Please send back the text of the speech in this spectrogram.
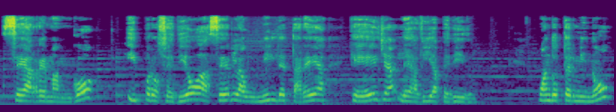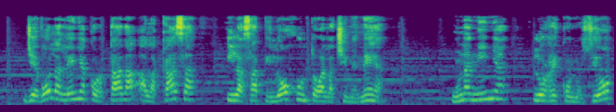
se arremangó y procedió a hacer la humilde tarea que ella le había pedido. Cuando terminó, llevó la leña cortada a la casa y las apiló junto a la chimenea. Una niña lo reconoció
